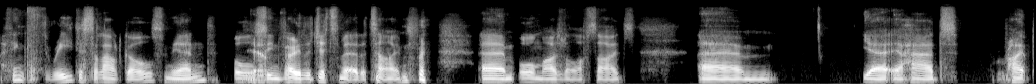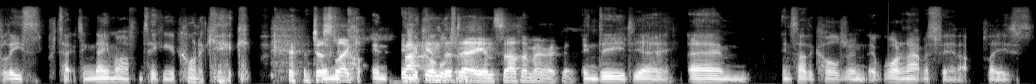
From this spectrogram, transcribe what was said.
I think three disallowed goals in the end. All Yeah. seemed very legitimate at the time. um, all marginal offsides. Um, yeah, it had riot police protecting Neymar from taking a corner kick. Just the like co- in, in back in the day in South America. Indeed, yeah. Um, inside the cauldron, it- what an atmosphere that place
